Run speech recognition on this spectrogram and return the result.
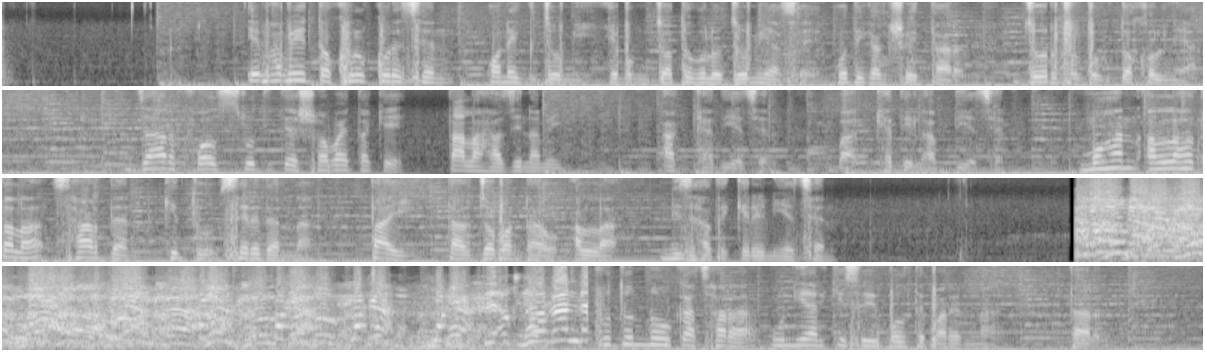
এভাবেই দখল করেছেন অনেক জমি এবং যতগুলো জমি আছে, অধিকাংশই তার জোরপূর্বক দখল নেয়া। যার ফলশ্রুতিতে সবাই তাকে তালা হাজি নামেই আখ্যা দিয়েছেন বা খ্যাতি লাভ দিয়েছেন। মহান আল্লাহ তালা ছাড় দেন কিন্তু ছেড়ে দেন না, তাই তার জবানটাও আল্লাহ নিজ হাতে কেড়ে নিয়েছেন। শুধু নৌকা ছাড়া উনি আর কিছুই বলতে পারেন না। তার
